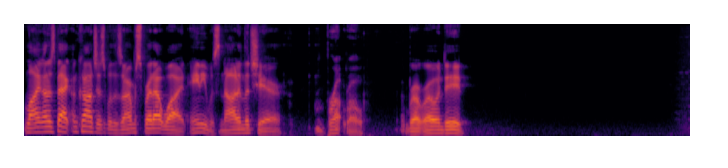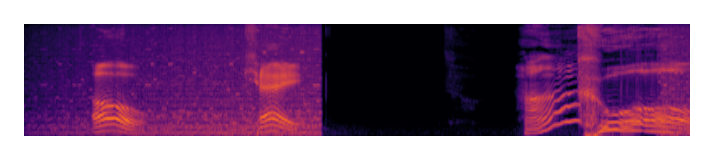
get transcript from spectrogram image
lying on his back, unconscious, with his arms spread out wide. Amy was not in the chair. Bro. Bro, row indeed. Oh. Okay. Huh? Cool.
